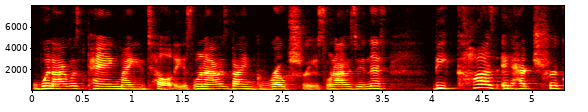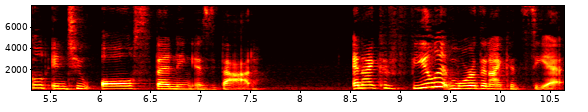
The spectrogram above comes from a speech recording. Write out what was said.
when I was paying my utilities, when I was buying groceries, when I was doing this, because it had trickled into all spending is bad. And I could feel it more than I could see it.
